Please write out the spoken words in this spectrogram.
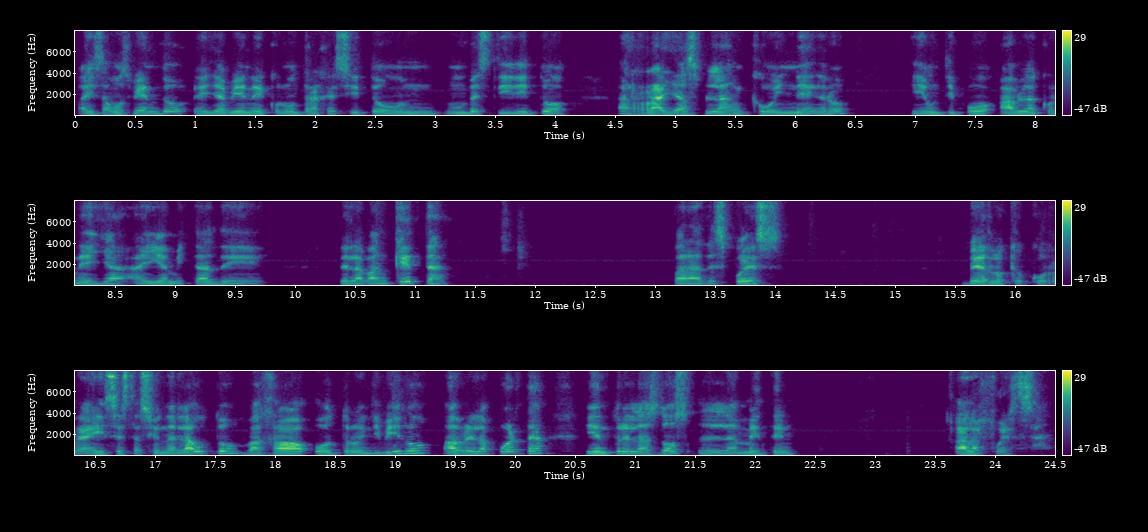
Ahí estamos viendo, ella viene con un trajecito, un, un vestidito a rayas blanco y negro, y un tipo habla con ella ahí a mitad de, de la banqueta, para después ver lo que ocurre. Ahí se estaciona el auto, baja otro individuo, abre la puerta, y entre las dos la meten a la fuerza.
